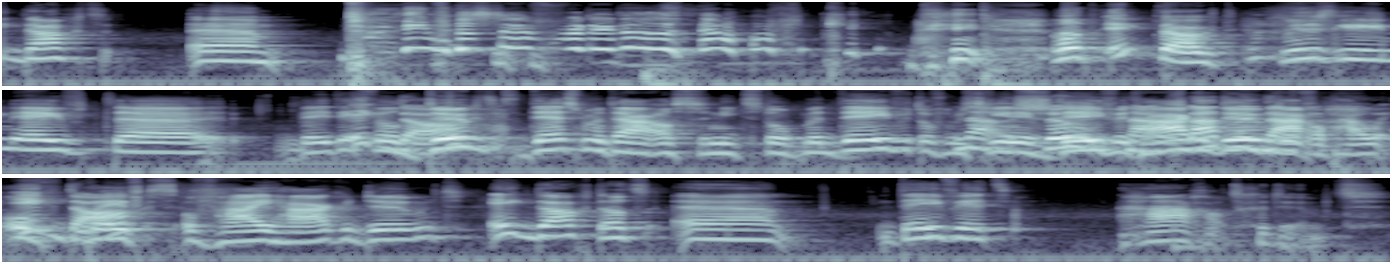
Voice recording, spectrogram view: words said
ik dacht... ehm ik besef me nu dat het helemaal verkeerd Want ik dacht, misschien heeft, eh, weet ik, Ik veel, dacht- dumpt Desmond haar als ze niet stopt met David. Of misschien Nou, heeft zo- David nou, haar laten we gedumpt. daarop houden. Of, Ik dacht- heeft, of hij haar gedumpt. Ik dacht dat eh, David haar had gedumpt.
